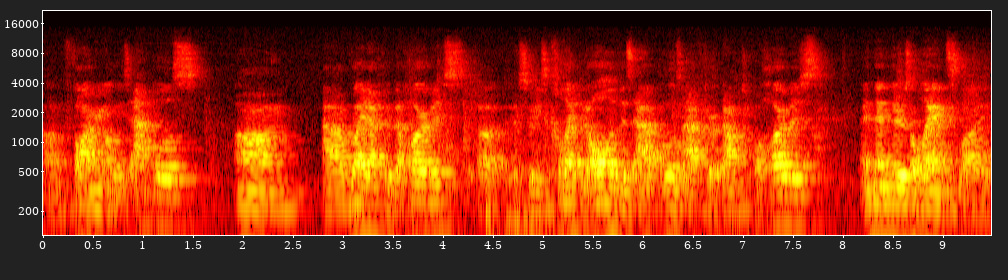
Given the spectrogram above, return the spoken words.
um, farming all these apples. Um, uh, right after the harvest, uh, so he's collected all of his apples after a bountiful harvest, and then there's a landslide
